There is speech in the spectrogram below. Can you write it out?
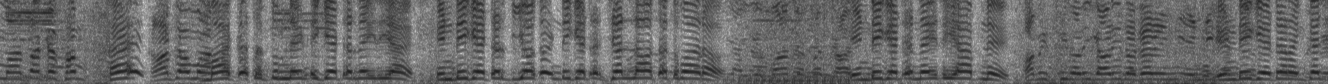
माता कसम है? माँ कसम तुमने इंडिकेटर नहीं दिया है। इंडिकेटर दिया तो इंडिकेटर जल रहा होता तुम्हारा। इंडिकेटर नहीं दिया आपने। अब इतनी बड़ी गाड़ी बगैर इंडिकेटर अंकल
